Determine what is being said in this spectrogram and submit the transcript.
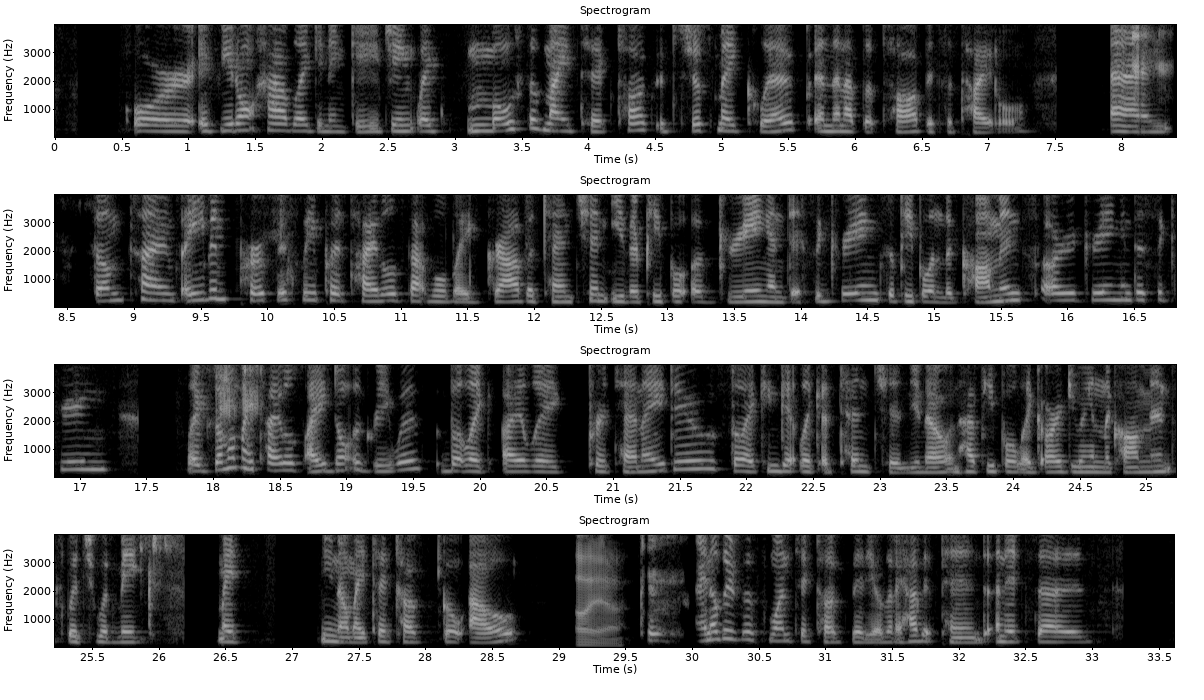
Or if you don't have like an engaging like most of my TikToks, it's just my clip and then at the top it's a title. And sometimes I even purposely put titles that will like grab attention, either people agreeing and disagreeing, so people in the comments are agreeing and disagreeing. Like some of my titles I don't agree with, but like I like pretend I do so I can get like attention, you know, and have people like arguing in the comments, which would make my you know, my TikTok go out. Oh yeah. I know there's this one TikTok video that I have it pinned and it says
